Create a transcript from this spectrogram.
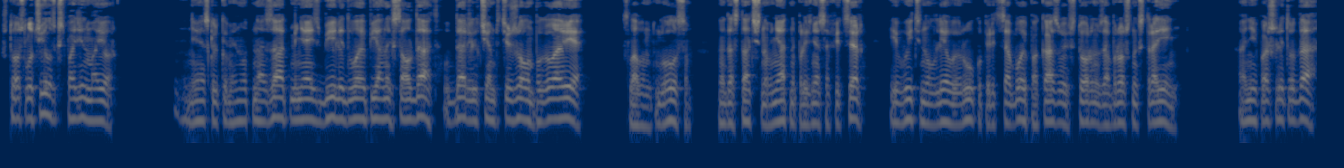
«Что случилось, господин майор?» «Несколько минут назад меня избили двое пьяных солдат, ударили чем-то тяжелым по голове», слабым голосом но достаточно внятно произнес офицер и вытянул левую руку перед собой, показывая в сторону заброшенных строений. Они пошли туда,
